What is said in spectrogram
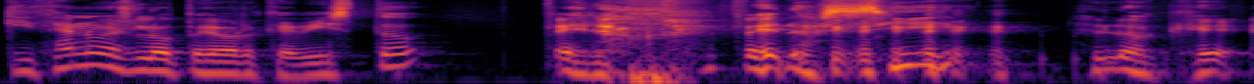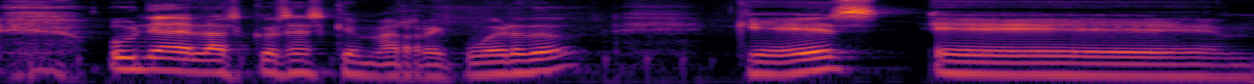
quizá no es lo peor que he visto, pero, pero sí lo que, una de las cosas que más recuerdo, que es eh,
